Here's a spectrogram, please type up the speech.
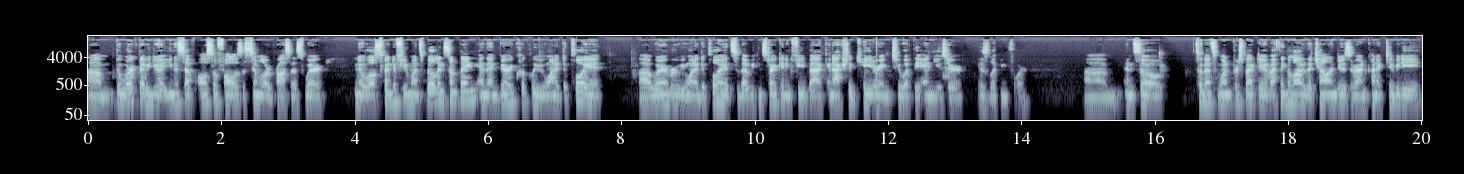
um, the work that we do at UNICEF also follows a similar process where, you know, we'll spend a few months building something and then very quickly we want to deploy it uh, wherever we want to deploy it so that we can start getting feedback and actually catering to what the end user is looking for. Um, and so, so that's one perspective. I think a lot of the challenges around connectivity,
